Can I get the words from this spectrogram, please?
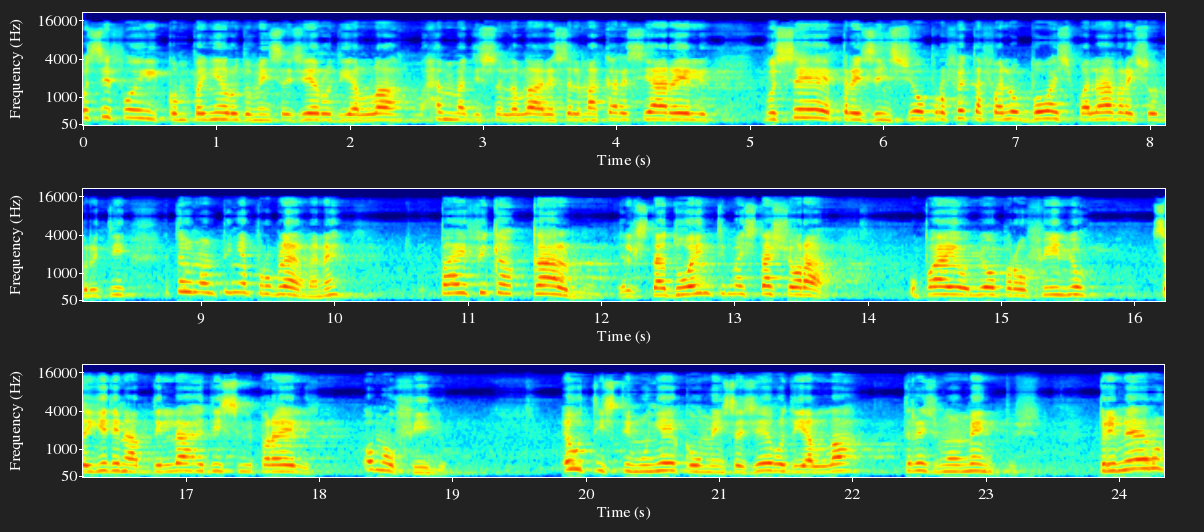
você foi companheiro do mensageiro de Allah, Muhammad sallallahu alaihi wasallam, acariciar ele. Você presenciou, o profeta falou boas palavras sobre ti. Então não tinha problema, né? Pai, fica calmo. Ele está doente, mas está a chorar. O pai olhou para o filho, Sayyidina Abdullah disse-lhe para ele: Ó oh, meu filho, eu testemunhei com o mensageiro de Allah três momentos. Primeiro,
